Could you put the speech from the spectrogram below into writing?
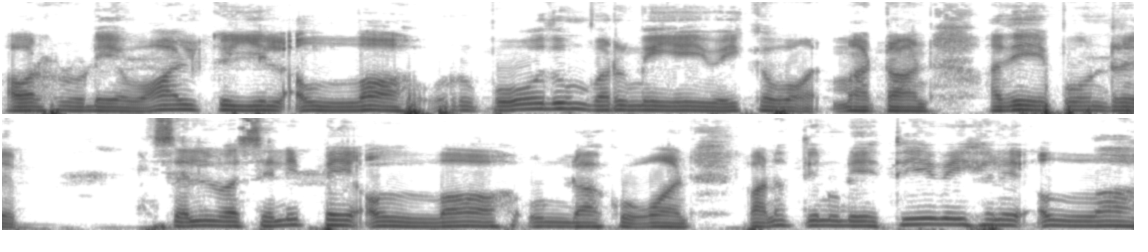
அவர்களுடைய வாழ்க்கையில் அல்லாஹ் ஒரு போதும் வறுமையை வைக்க மாட்டான். அதே போன்று செல்வ செழிப்பை அல்லாஹ் உண்டாக்குவான். பணத்தினுடைய தேவைகளை அல்லாஹ்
